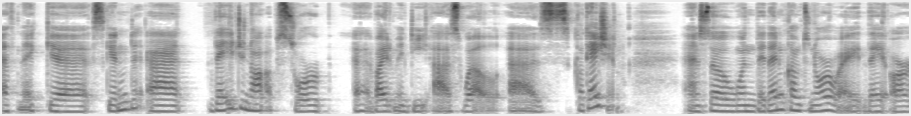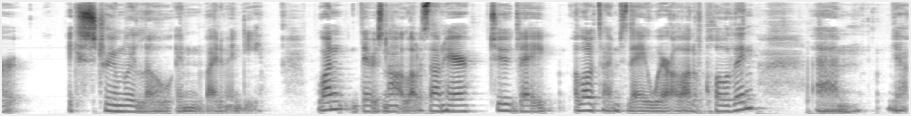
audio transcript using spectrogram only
ethnic uh, skinned. Uh, they do not absorb uh, vitamin D as well as Caucasian. And so when they then come to Norway, they are extremely low in vitamin D. One, there's not a lot of sun here. Two, they a lot of times they wear a lot of clothing. Um, yeah.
